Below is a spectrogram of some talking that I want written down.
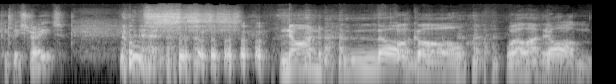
keep it straight. None. None. Fuck all. Well, that did well. None.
